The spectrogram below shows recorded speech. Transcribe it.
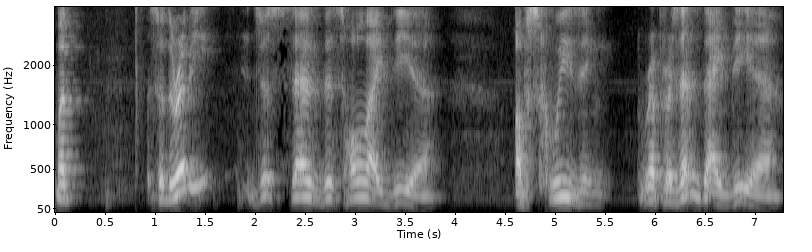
but so the Rebbe just says this whole idea of squeezing represents the idea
